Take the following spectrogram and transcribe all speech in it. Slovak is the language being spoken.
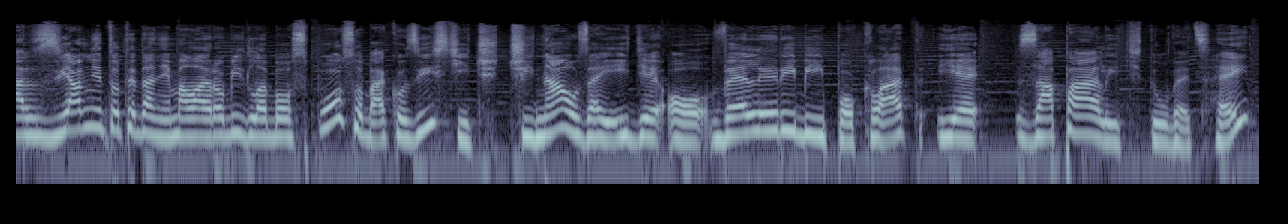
A zjavne to teda nemala robiť, lebo spôsob, ako zistiť, či naozaj ide o veľrybý poklad, je zapáliť tú vec, hej?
